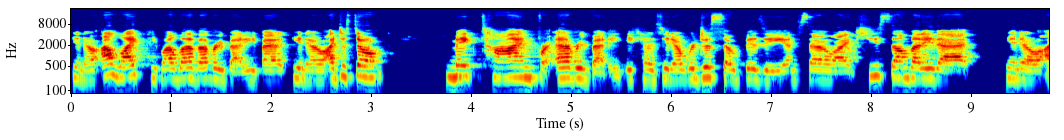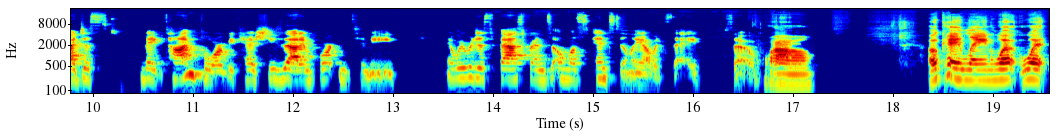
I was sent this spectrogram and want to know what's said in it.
you know i like people i love everybody but you know i just don't make time for everybody because you know we're just so busy. And so like she's somebody that you know i just make time for because she's that important to me. And we were just fast friends almost instantly i would say. So wow Okay, Lane, what what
